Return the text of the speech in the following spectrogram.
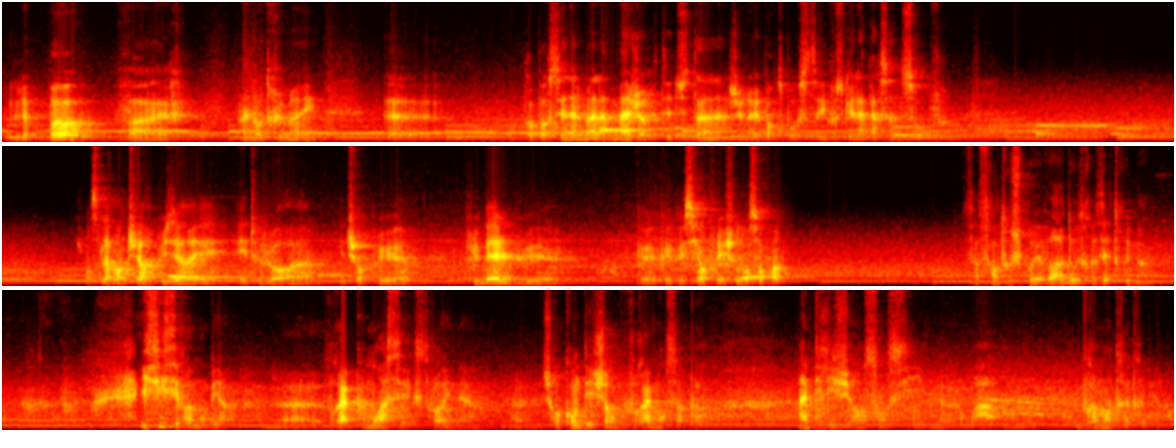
le pas vers proportionnellement, la majorité du temps, j'ai une réponse positive où ce que la personne souffre. Je pense que l'aventure à plusieurs est, toujours, euh, est toujours plus, euh, plus belle plus, que, que si on fait les choses dans son coin un centre où je pouvais voir d'autres êtres humains. Ici, c'est vraiment bien. Euh, vrai, pour moi, c'est extraordinaire. Euh, je rencontre des gens vraiment sympas, intelligents, sensibles. Waouh, vraiment très très bien.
